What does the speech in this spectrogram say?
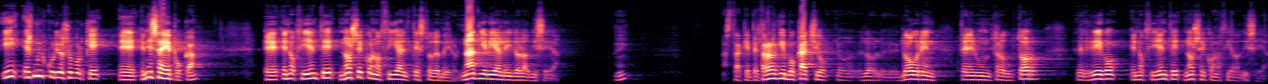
y es muy curioso porque eh, en esa época en Occidente no se conocía el texto de Homero, nadie había leído la Odisea. Hasta que Petrarca y Boccaccio logren tener un traductor del griego, en Occidente no se conocía la Odisea.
